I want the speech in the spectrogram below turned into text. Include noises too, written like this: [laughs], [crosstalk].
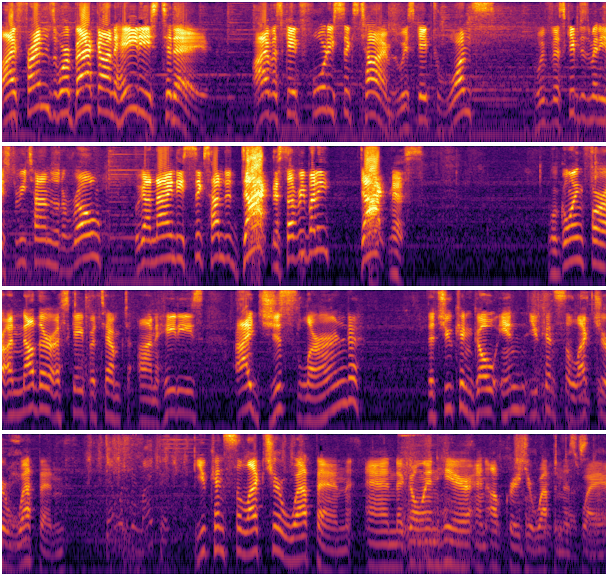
My friends, we're back on Hades today. I've escaped 46 times. We escaped once. We've escaped as many as three times in a row. We got 9,600 darkness, everybody. Darkness. We're going for another escape attempt on Hades. I just learned that you can go in, you can select your weapon. You can select your weapon and go in here and upgrade your weapon this way.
